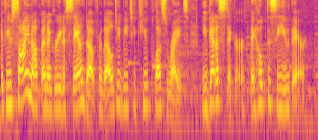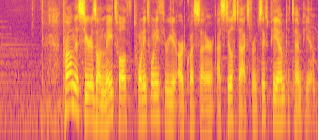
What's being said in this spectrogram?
If you sign up and agree to stand up for the LGBTQ plus rights, you get a sticker. They hope to see you there. Prom this year is on May 12th, 2023 at ArtsQuest Center at Steel Stacks from 6 p.m. to 10 p.m.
